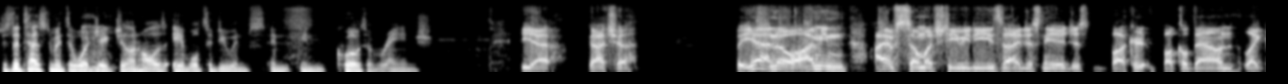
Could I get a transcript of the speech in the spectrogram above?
Just a testament to what Mhm. Jake Gyllenhaal is able to do in in in quotes of range. Yeah. Gotcha. But yeah, no, I mean, I have so much DVDs that I just need to just buckle buckle down. Like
